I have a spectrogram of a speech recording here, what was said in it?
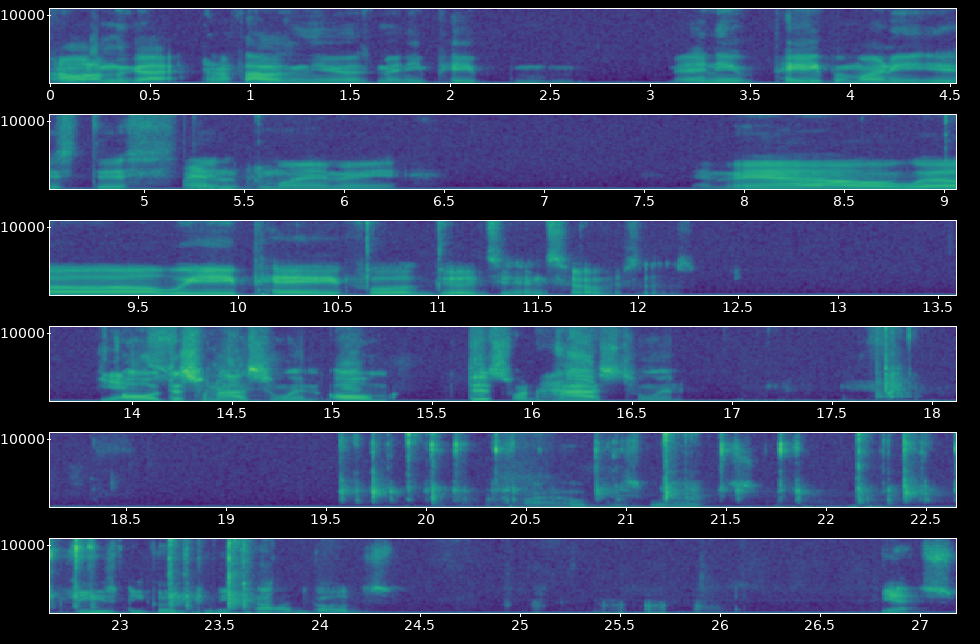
Oh, I'm the guy. In a thousand years, many paper, many paper money is distant paper. money. And how will we pay for goods and services? Yes. Oh, this one has to win. Oh, my, this one has to win. I hope this works. Please be good to me, card gods. Yes.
